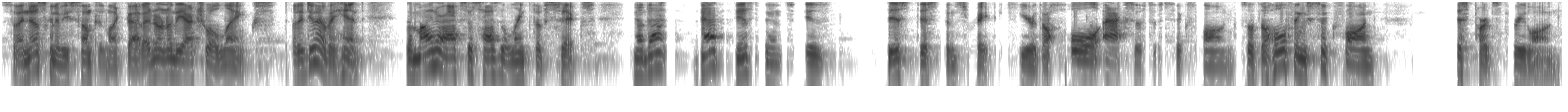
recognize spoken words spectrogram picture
So I know it's going to be something like that. I don't know the actual lengths, but I do have a hint. The minor axis has a length of 6. Now that, that distance is this distance right here. The whole axis is 6 long. So if the whole thing's 6 long, this part's 3 long.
